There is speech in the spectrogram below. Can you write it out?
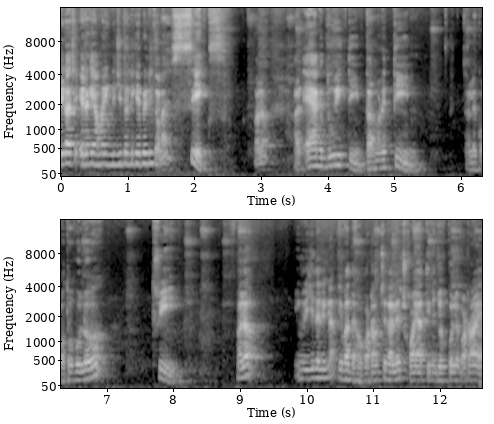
ঠিক আছে, এটাকে আমরা ইংরেজিতে লিখে ফেলি তাহলে সিক্স হলো আর এক, দুই, তিন, তার মানে তিন। তাহলে কত হলো? থ্রি হলো ইংরেজিতে লিখলাম। এবার দেখো, কটা হচ্ছে? তাহলে ছয় আর তিনে যোগ করলে কটা হয়?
